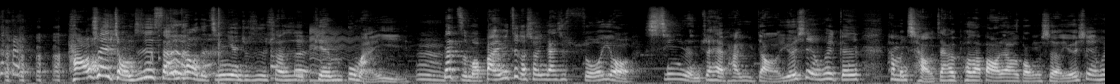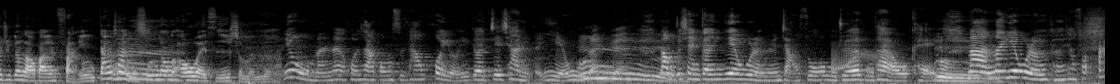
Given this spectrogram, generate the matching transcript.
好，所以总之这三套的经验就是算是偏不满意。嗯。那怎么办？因为这个时候应该是所有新人最害怕遇到的。有一些人会跟他们吵架，会碰到爆料的公社；有一些人会去跟老板反映。当下你心中的 always 是什么呢？因为我们那个婚纱公司，它会有一个接洽你的业务人员。那我们就先跟业务人员讲说，我觉得不太 OK。嗯。那那业务人员可能想说啊，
